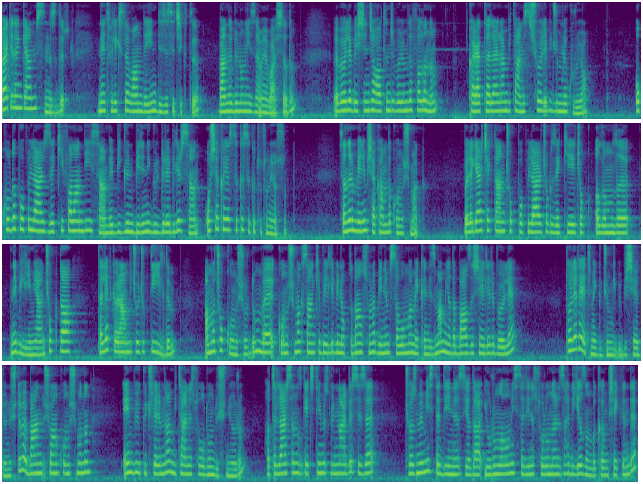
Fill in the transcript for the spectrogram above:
Belki denk gelmişsinizdir. Netflix'te One Day'in dizisi çıktı. Ben de dün onu izlemeye başladım. Ve böyle 5. 6. bölümde falanım. Karakterlerden bir tanesi şöyle bir cümle kuruyor. Okulda popüler, zeki falan değilsen ve bir gün birini güldürebilirsen o şakaya sıkı sıkı tutunuyorsun. Sanırım benim şakamda konuşmak. Böyle gerçekten çok popüler, çok zeki, çok alımlı, ne bileyim yani çok da talep gören bir çocuk değildim. Ama çok konuşurdum ve konuşmak sanki belli bir noktadan sonra benim savunma mekanizmam ya da bazı şeyleri böyle tolere etme gücüm gibi bir şeye dönüştü ve ben şu an konuşmanın en büyük güçlerimden bir tanesi olduğunu düşünüyorum. Hatırlarsanız geçtiğimiz günlerde size çözmemi istediğiniz ya da yorumlamamı istediğiniz sorunlarınızı hadi yazın bakalım şeklinde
